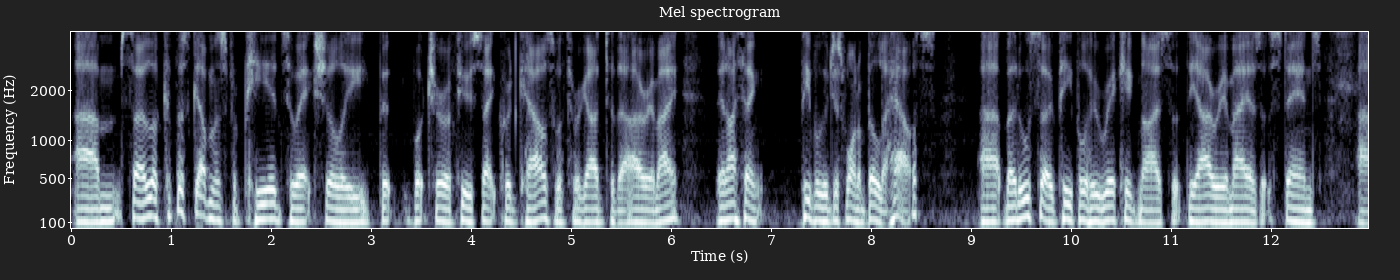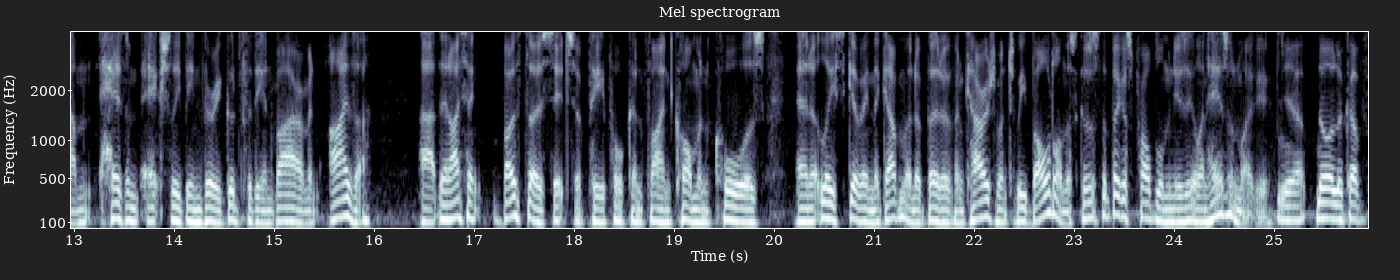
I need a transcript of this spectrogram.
Um, so, look, if this government's prepared to actually butcher a few sacred cows with regard to the RMA, then I think people who just want to build a house, uh, but also people who recognise that the RMA as it stands um, hasn't actually been very good for the environment either, uh, then I think both those sets of people can find common cause and at least giving the government a bit of encouragement to be bold on this because it's the biggest problem New Zealand has, in my view. Yeah, no, look, I've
